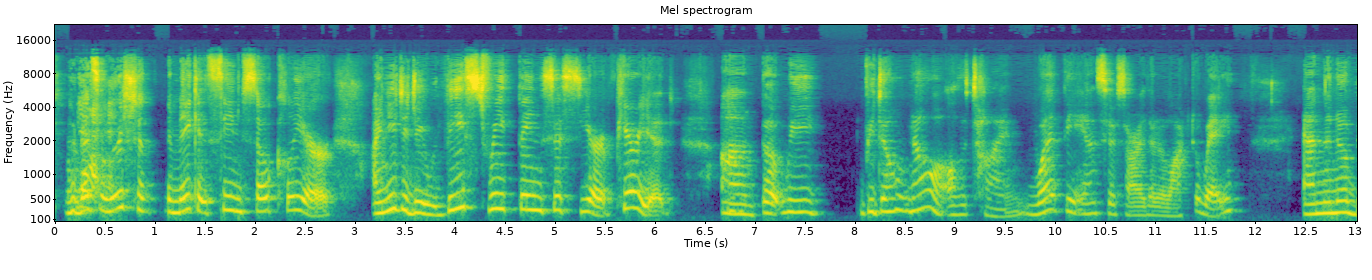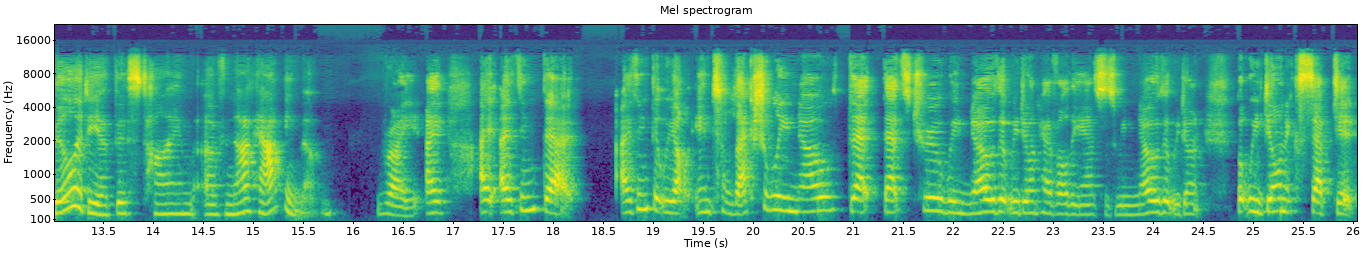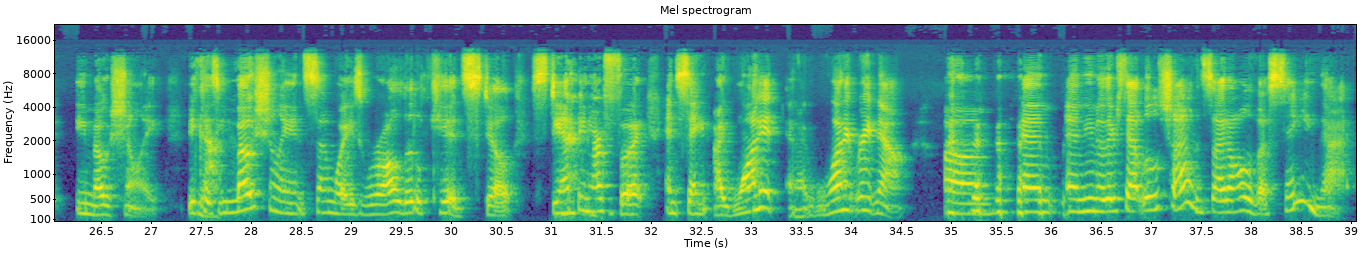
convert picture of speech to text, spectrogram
The yeah. resolution to make it seem so clear. I need to do these three things this year, period. Um, mm-hmm. Um, but we we don't know all the time what the answers are that are locked away and the nobility of this time of not having them. Right. I, I, I think that I think that we all intellectually know that that's true. We know that we don't have all the answers. We know that we don't, but we don't accept it emotionally because yeah. emotionally in some ways we're all little kids still stamping our foot and saying i want it and i want it right now um, and and you know there's that little child inside all of us saying that.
